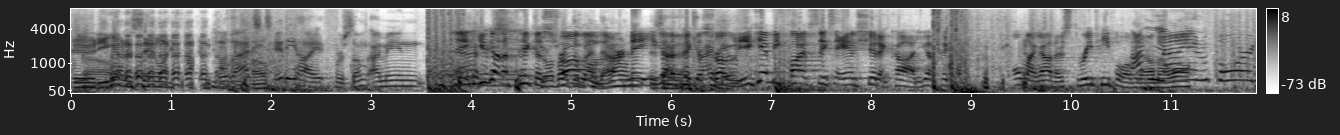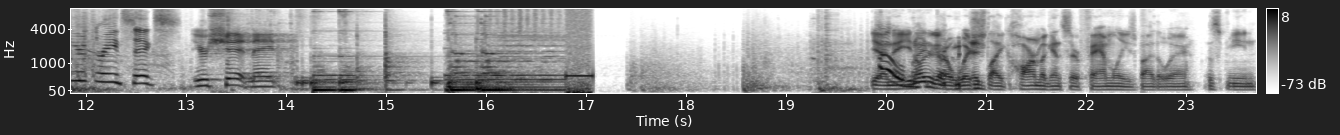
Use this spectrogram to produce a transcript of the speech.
Dude, you gotta say like. fucking Well, bro. that's titty height for some. I mean, Nate, you gotta pick a Girls like to struggle. Or. Nate, you Is gotta pick a struggle. You can't be five six and shit at COD. You gotta pick one. Oh my God, there's three people over there on I'm nine and four, and you're three and six. You're shit, Nate. yeah, Oh Nate, you my don't even gotta wish like harm against their families. By the way, that's mean.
